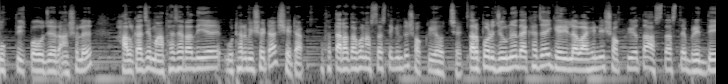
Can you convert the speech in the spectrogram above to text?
মুক্তি ফৌজের আসলে হালকা যে মাথাচাড়া দিয়ে উঠার বিষয়টা সেটা। অর্থাৎ তারা তখন আস্তে আস্তে কিন্তু সক্রিয় হচ্ছে। তারপর জুনে দেখা যায় গেরিলা বাহিনীর সক্রিয়তা আস্তে আস্তে বৃদ্ধি,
